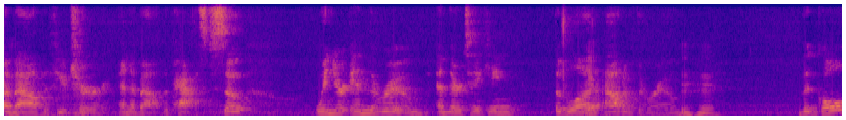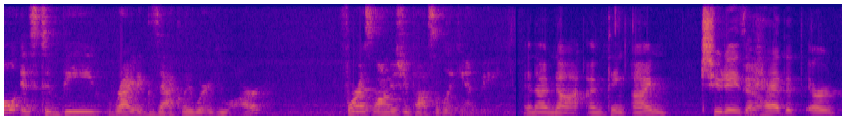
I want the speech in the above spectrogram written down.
about the mm-hmm. future and about the past. So when you're in the room and they're taking the blood Yeah. out of the room, mm-hmm. the goal is to be right exactly where you are for as long as you possibly can be. and I'm not. I'm think I'm two days ahead that or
